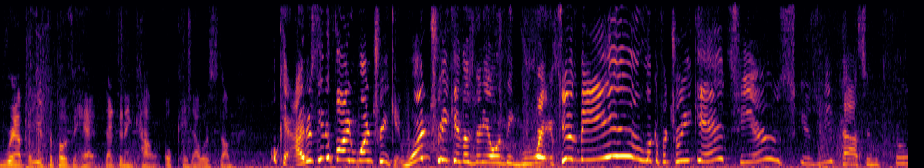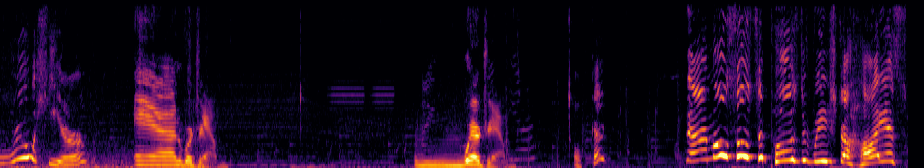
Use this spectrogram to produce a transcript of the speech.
ramp that you're supposed to hit. That didn't count. Okay, that was dumb. Okay, I just need to find one trinket. One trinket in this video would be great. Excuse me, looking for trinkets here. Excuse me, passing through here, and we're jammed. We're jammed. Okay. Now, I'm also supposed to reach the highest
